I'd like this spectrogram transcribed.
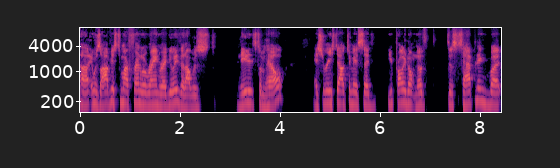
uh, it was obvious to my friend Lorraine regularly that I was needed some help, and she reached out to me and said, "You probably don't know this is happening, but."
